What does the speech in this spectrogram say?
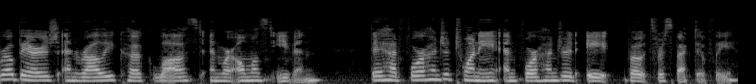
Roberge and Raleigh Cook lost and were almost even. They had 420 and 408 votes respectively.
